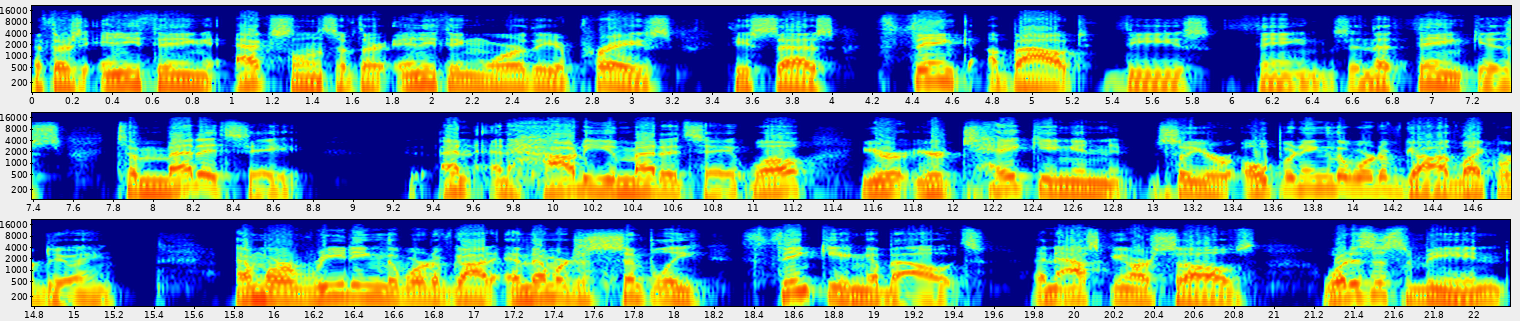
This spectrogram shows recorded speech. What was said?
if there's anything excellence, if there's anything worthy of praise, he says, think about these things. And the think is to meditate. And and how do you meditate? Well, you're you're taking and so you're opening the word of God like we're doing, and we're reading the word of God, and then we're just simply thinking about and asking ourselves, what does this mean?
